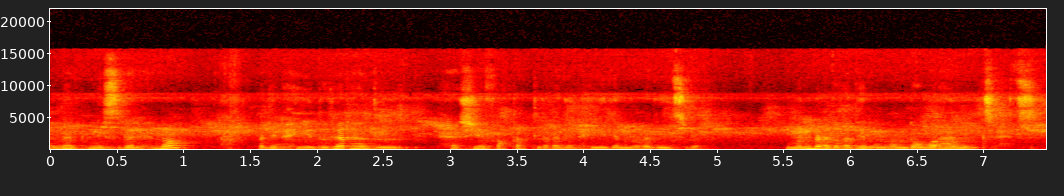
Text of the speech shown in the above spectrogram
أنا بالنسبة لهنا غادي نحيد غير هاد الحاشيه فقط اللي غادي نحيدها من غادي نتبع ومن بعد غادي ندورها من التحت.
